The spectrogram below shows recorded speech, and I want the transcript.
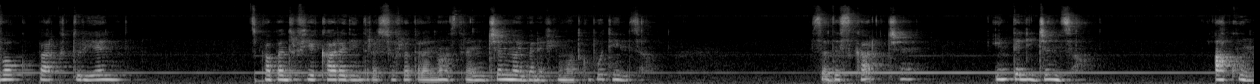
Invoc pe arcturieni ca pentru fiecare dintre sufletele noastre în cel mai benefic mod cu putință. Să descarce inteligența. Acum.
